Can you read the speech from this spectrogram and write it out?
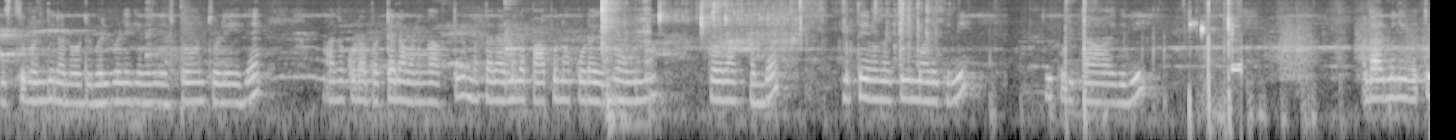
ಬಿಸಿಲು ಬಂದಿಲ್ಲ ನೋಡಿರಿ. ಬೆಳ ಇದೆ ಎಷ್ಟೊಂದು ಚಳಿ ಇದೆ. ಆದರೂ ಕೂಡ ಬಟ್ಟೆ ಎಲ್ಲ ಒಣಗಾಕ್ತೆ ಮತ್ತು ಅದಾದಮೇಲೆ ಪಾಪುನ ಕೂಡ ಇದ್ದರು ಅವನ್ನ ತೊಳ್ದಾಕಿ ಬಂದೆ. ಮತ್ತು ಇವಾಗ ಟೀ ಮಾಡಿದ್ದೀನಿ. ಟೀ ಕುಡಿತಾ ಇದ್ದೀವಿ ಅದಾದಮೇಲೆ ಇವತ್ತು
